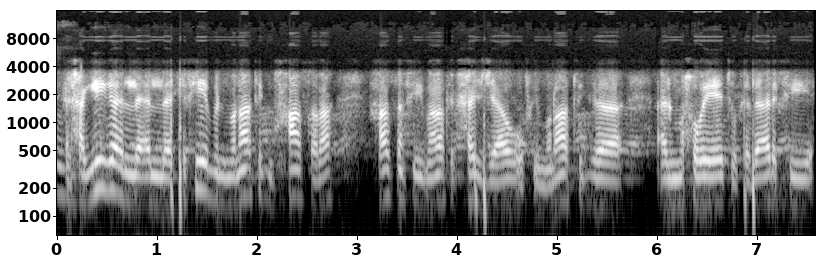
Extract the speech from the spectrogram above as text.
الحقيقة الكثير من المناطق محاصرة خاصة في مناطق حجة وفي مناطق المحويت وكذلك في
